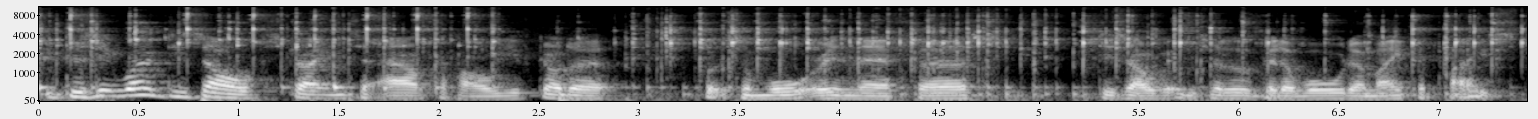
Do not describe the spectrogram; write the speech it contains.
Because it won't dissolve straight into alcohol. You've got to put some water in there first, dissolve it into a little bit of water, make a paste,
